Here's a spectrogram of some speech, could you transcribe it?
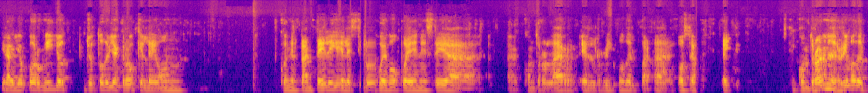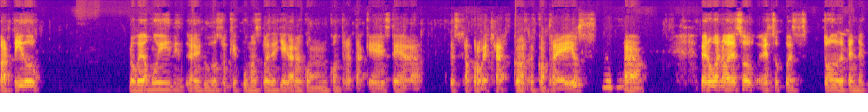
mira, yo por mí, yo, yo todavía creo que León, con el plantel y el estilo de juego, pueden este, a, controlar el ritmo del partido. O sea, si controlan el ritmo del partido, lo veo muy eh, dudoso que Pumas puede llegar con un contraataque este a pues, aprovechar contra ellos. Ah, pero bueno, eso, eso pues todo depende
